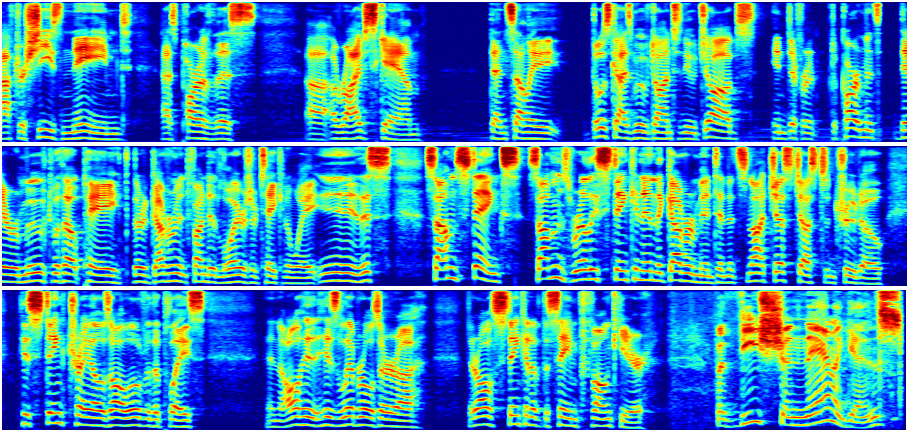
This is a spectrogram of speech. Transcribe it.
after she's named as part of this uh, Arrive scam, then suddenly those guys moved on to new jobs in different departments. They're removed without pay. Their government-funded lawyers are taken away. Eh, this something stinks. Something's really stinking in the government, and it's not just Justin Trudeau. His stink trail is all over the place, and all his, his liberals are uh, they're all stinking of the same funk here. But these shenanigans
